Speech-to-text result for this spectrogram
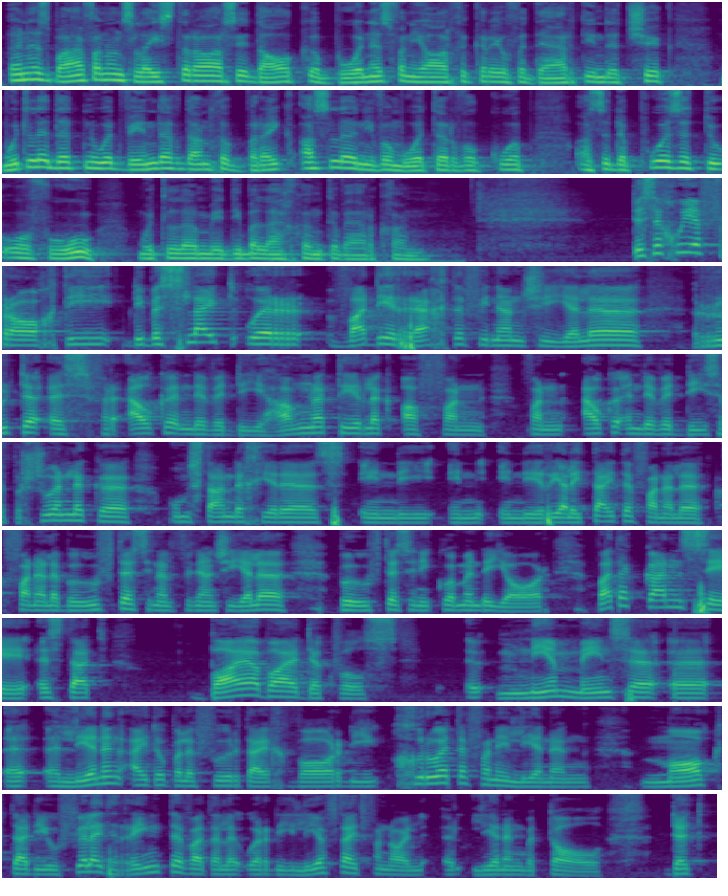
En is baie van ons luisteraars het dalk 'n bonus van die jaar gekry of 'n 13de cheque, moet hulle dit noodwendig dan gebruik as hulle 'n nuwe motor wil koop as 'n deposito of hoe moet hulle met die belegging te werk gaan? Dis 'n goeie vraag. Die die besluit oor wat die regte finansiële roete is vir elke individu hang natuurlik af van van elke individu se persoonlike omstandighede en die en en die realiteite van hulle van hulle behoeftes en hulle finansiële behoeftes in die komende jaar. Wat ek kan sê is dat baie baie dikwels neem mense 'n uh, 'n uh, 'n lening uit op hulle voertuig waar die grootte van die lening maak dat die hoeveelheid rente wat hulle oor die lewensduur van daai eh, lening betaal dit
